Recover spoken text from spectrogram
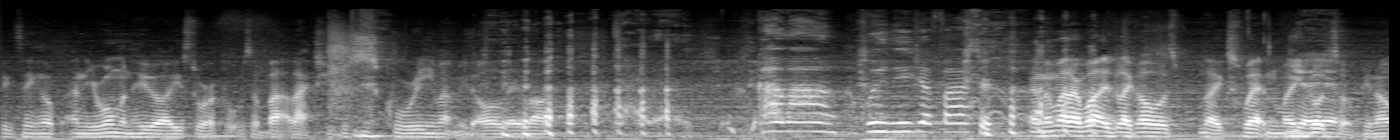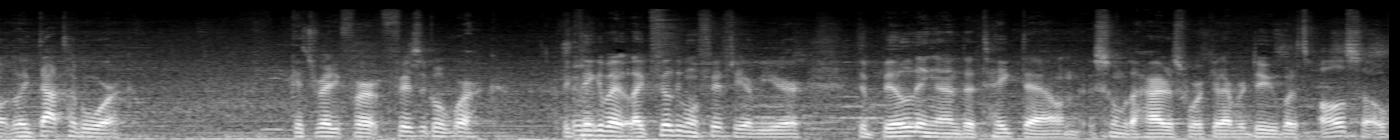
pick the thing up. And your woman who I used to work with was a battle axe. She'd just scream at me all day long. Come on, we need you faster. and no matter what, it's like always like sweating my Yeah, guts yeah. up, you know, like that type of work gets ready for physical work. Like True. think about like Filthy 150 every year. The building and the takedown is some of the hardest work you'll ever do, but it's also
